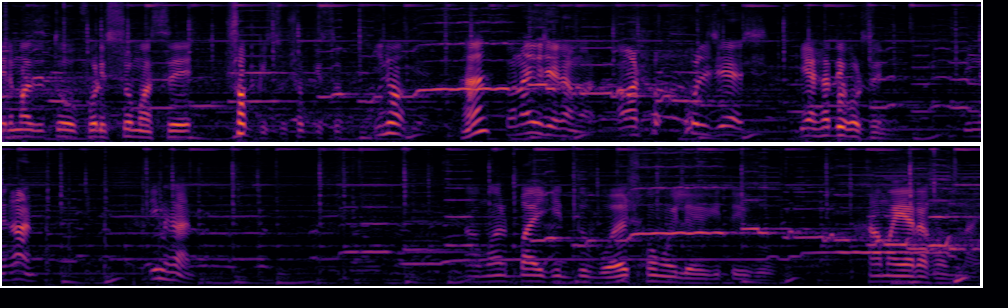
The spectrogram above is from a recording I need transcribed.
এর মাঝে তো পরিশ্রম আছে সব কিছু সব কিছু ইনো হ্যাঁ? সোনাই শেষ আমার। আমার সব ফুল শেষ। বিয়া সাথে করছেন? তিন খান তিন খান আমার ভাই কিন্তু বয়স কম লেগে কিন্তু খামাইয়ারা কম নাই।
